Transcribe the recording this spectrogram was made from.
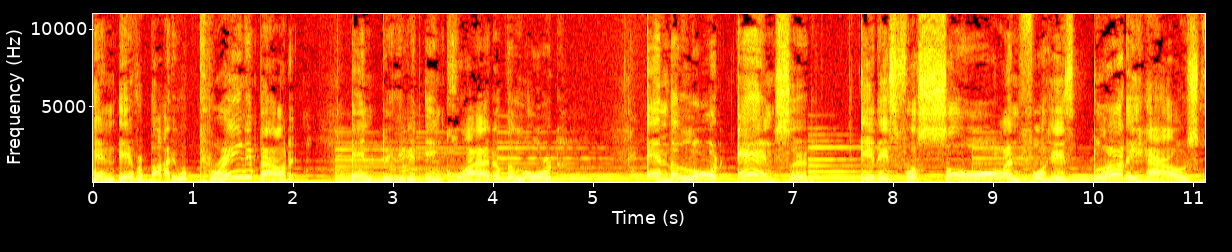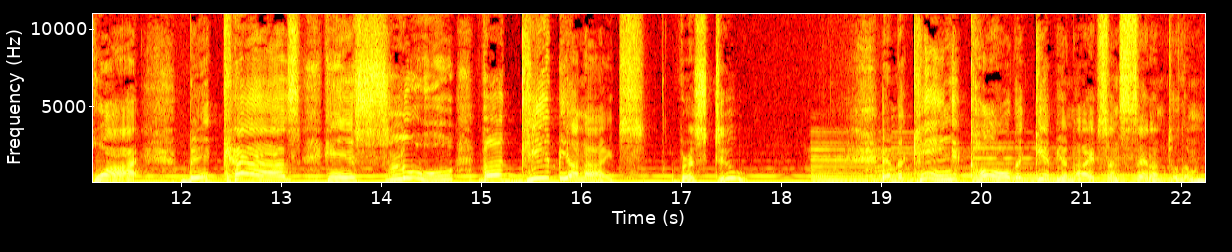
and everybody were praying about it. And David inquired of the Lord, and the Lord answered, It is for Saul and for his bloody house. Why? Because he slew the Gibeonites. Verse 2. And the king called the Gibeonites and said unto them,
